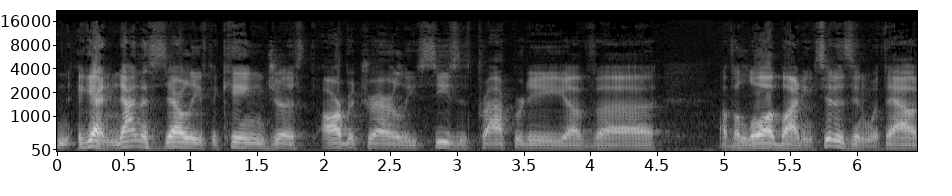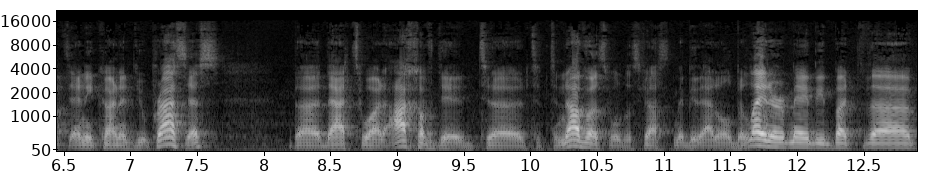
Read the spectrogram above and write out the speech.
again, not necessarily if the king just arbitrarily seizes property of, uh, of a law abiding citizen without any kind of due process. Uh, that's what Achav did to, to, to, Navas. We'll discuss maybe that a little bit later, maybe. But the,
